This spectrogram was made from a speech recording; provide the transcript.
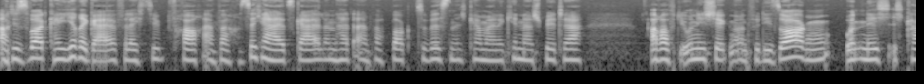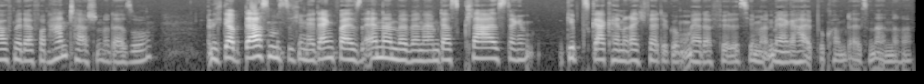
Auch dieses Wort karrieregeil. Vielleicht die Frau auch einfach sicherheitsgeil und hat einfach Bock zu wissen, ich kann meine Kinder später auch auf die Uni schicken und für die sorgen und nicht, ich kaufe mir davon Handtaschen oder so. Und ich glaube, das muss sich in der Denkweise ändern, weil wenn einem das klar ist, dann gibt es gar keine Rechtfertigung mehr dafür, dass jemand mehr Gehalt bekommt als ein anderer.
